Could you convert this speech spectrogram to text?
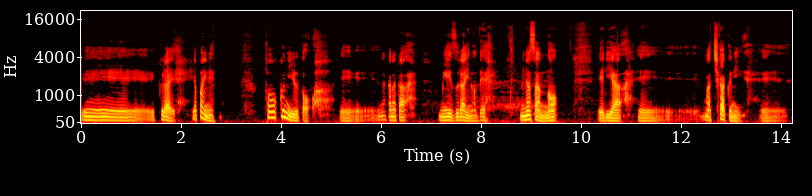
えー、くらい、やっぱりね、遠くにいると、えー、なかなか見えづらいので、皆さんのエリア、えー、まあ、近くに、えー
